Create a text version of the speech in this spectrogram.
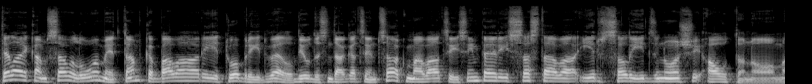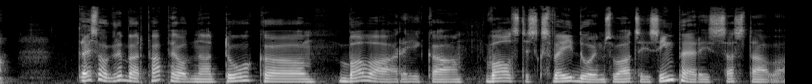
te laikam sava loma ir tam, ka Bavārija tobrīd vēl 20. gadsimta sākumā Vācijas impērijas sastāvā ir salīdzinoši autonoma. Es vēl gribētu papildināt to, ka Bavārija kā valstisks veidojums Vācijas impērijas sastāvā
